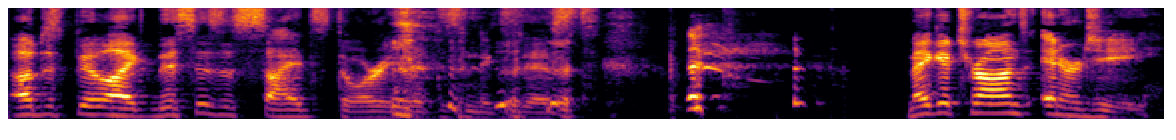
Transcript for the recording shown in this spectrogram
I'll just be like, this is a side story that doesn't exist. Megatron's energy.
